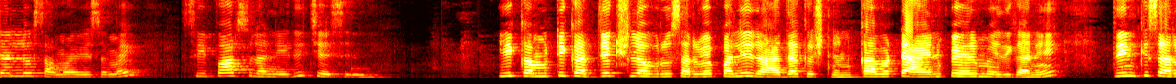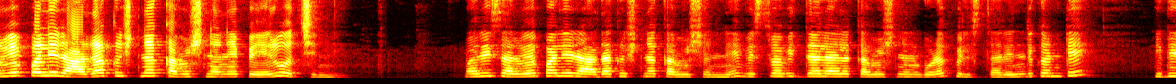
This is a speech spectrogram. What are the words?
నెలలో సమావేశమై సిఫార్సులు అనేది చేసింది. ఈ కమిటీకి అధ్యక్షులు ఎవరు? సర్వేపల్లి రాధాకృష్ణన్. కాబట్టి ఆయన పేరు మీదుగానే దీనికి సర్వేపల్లి రాధాకృష్ణ కమిషన్ అనే పేరు వచ్చింది. మరి సర్వేపల్లి రాధాకృష్ణ కమిషన్ని విశ్వవిద్యాలయాల కమిషన్ అని కూడా పిలుస్తారు. ఎందుకంటే ఇది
